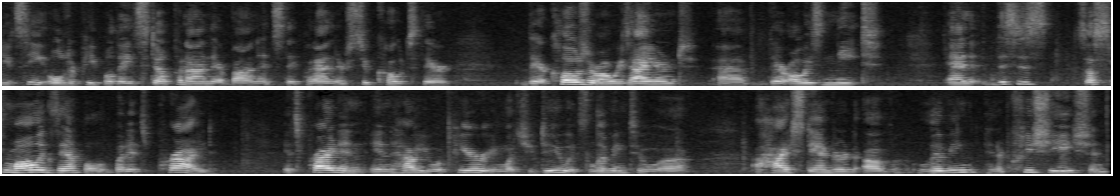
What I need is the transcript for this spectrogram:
you'd see older people, they still put on their bonnets, they put on their suit coats, their, their clothes are always ironed, uh, they're always neat. And this is a small example, but it's pride. It's pride in, in how you appear, in what you do. It's living to uh, a high standard of living and appreciation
